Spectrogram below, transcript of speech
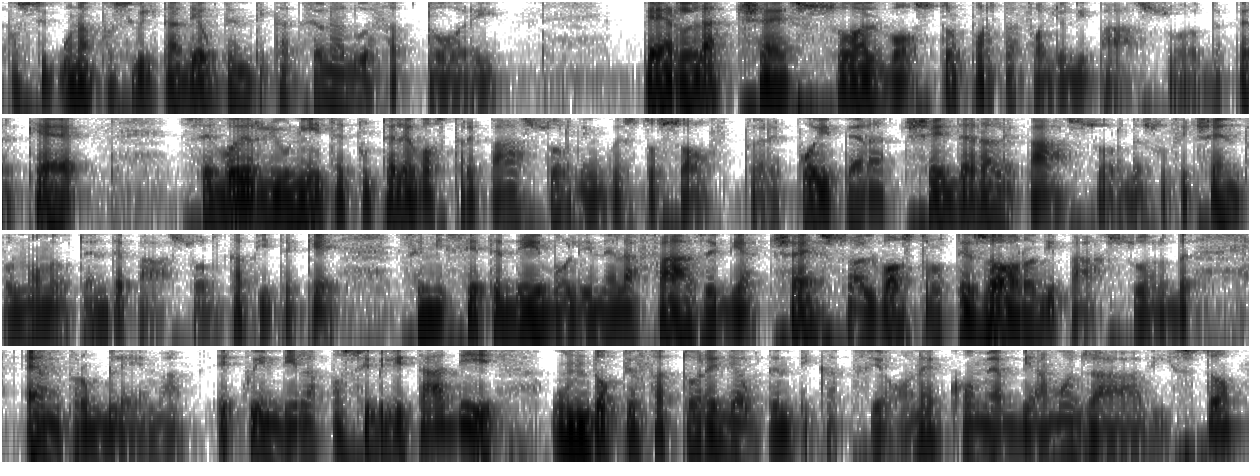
possi- una possibilità di autenticazione a due fattori per l'accesso al vostro portafoglio di password, perché se voi riunite tutte le vostre password in questo software e poi per accedere alle password è sufficiente un nome utente password, capite che se mi siete deboli nella fase di accesso al vostro tesoro di password è un problema. E quindi la possibilità di un doppio fattore di autenticazione, come abbiamo già visto,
